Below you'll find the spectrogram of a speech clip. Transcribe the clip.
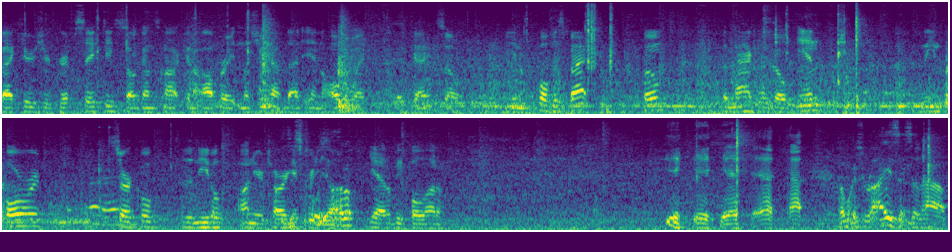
Back here's your grip safety, so gun's not going to operate unless you have that in all the way. Okay, so you're going to pull this back, boom, the mag will go in, lean forward, circle to the needle on your target. Is fully auto? Yeah, it'll be full auto. How much rise does it have?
